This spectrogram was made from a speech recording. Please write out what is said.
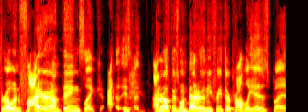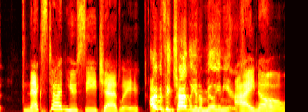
throwing fire on things. Like I, is, I don't know if there's one better than Ifrit. There probably is, but Next time you see Chadley, I haven't seen Chadley in a million years. I know.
